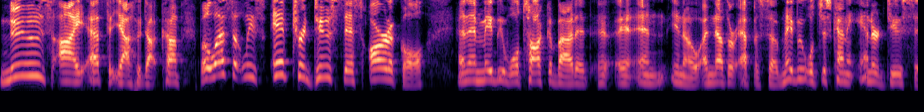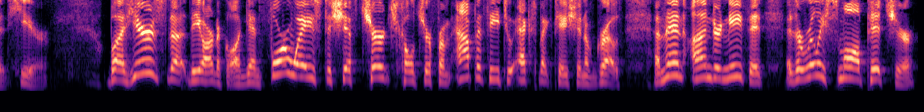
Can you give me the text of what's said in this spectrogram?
Newsif at yahoo.com. But let's at least introduce this article and then maybe we'll talk about it uh, uh, in, you know, another episode. Maybe we'll just kind of introduce it here. But here's the, the article again. Four ways to shift church culture from apathy to expectation of growth. And then underneath it is a really small picture,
